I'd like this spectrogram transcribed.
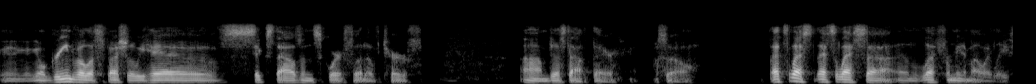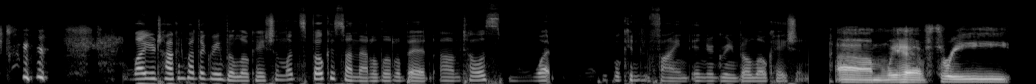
you know Greenville, especially we have six thousand square foot of turf um, just out there. So that's less that's less uh, left for me to mow at least. While you're talking about the Greenville location, let's focus on that a little bit. Um, tell us what people can find in your Greenville location. Um, we have three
